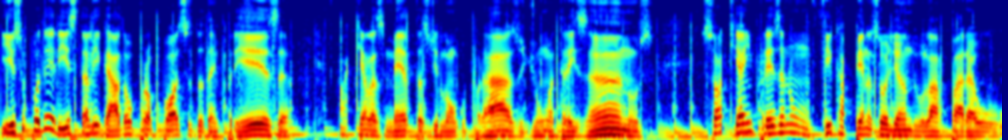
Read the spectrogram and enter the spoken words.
E isso poderia estar ligado ao propósito da empresa, aquelas metas de longo prazo, de um a três anos. Só que a empresa não fica apenas olhando lá para o,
